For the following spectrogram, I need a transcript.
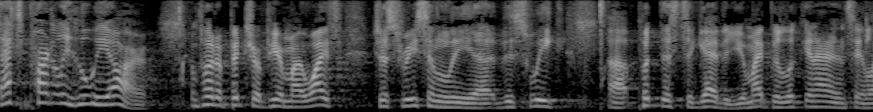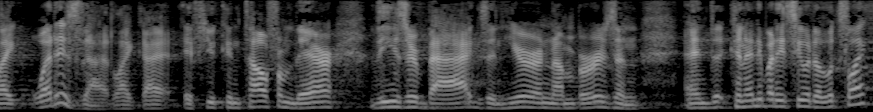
That's partly who we are. I put a picture up here. My wife just recently, uh, this week, uh, put this together. You might be looking at it and saying, like, what is that? Like, I, if you can tell from there, these are bags and here are numbers. And, and can anybody see what it looks like?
